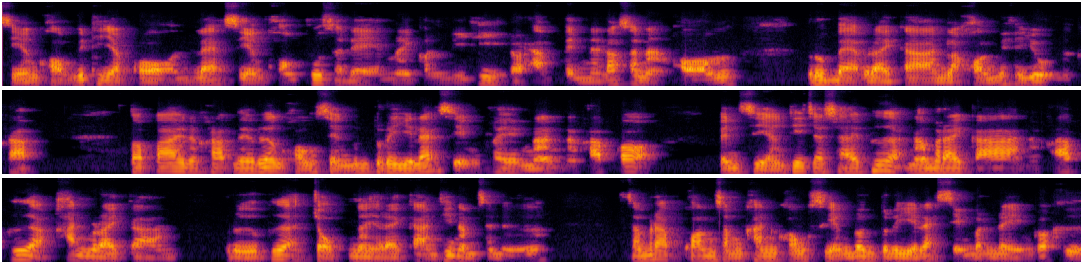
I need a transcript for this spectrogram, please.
เสียงของวิทยากรและเสียงของผู้แสดงในกรณีที่เราทำเป็นในลักษณะของรูปแบบรายการละครวิทยุนะครับ ต่อไปนะครับในเรื่องของเสียงดนตรีและเสียงเพลงนั้นนะครับ ก็เป็นเสียงที่จะใช้เพื่อนำรายการนะครับ เพื่อขั้นรายการ หรือเพื่อจบในรายการที่นำเสนอ สำหรับความสำคัญของเสียงดนตรีและเสียงบรรเลงก็คือ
